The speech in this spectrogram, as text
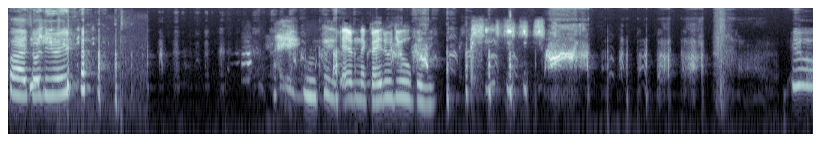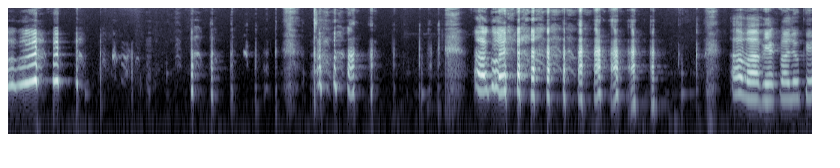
và cho đi ấy em là cái đu du của gì yêu quá આ કોઈ આ બાપ પેટમાં દુખે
